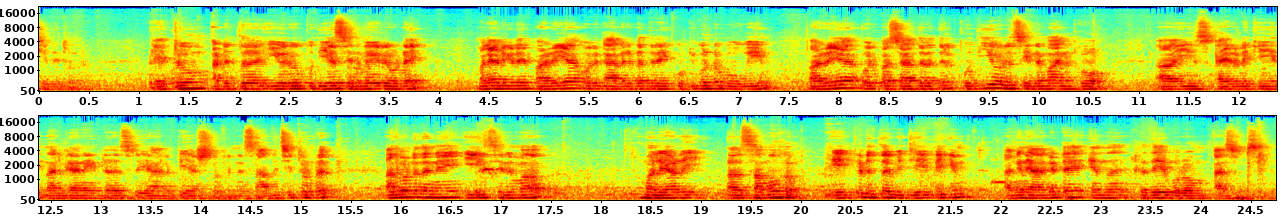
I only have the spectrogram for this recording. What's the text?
ചെയ്തിട്ടുണ്ട്. ഏറ്റവും അടുത്ത് ഈ ഒരു പുതിയ സിനിമയിലൂടെ മലയാളികളെ പഴയ ഒരു കാലഘട്ടത്തിലേക്ക് കൂട്ടിക്കൊണ്ടു പോവുകയും പഴയ ഒരു പശ്ചാത്തലത്തിൽ പുതിയ ഒരു സിനിമാ അനുഭവം ഈ കൈരളിക്ക് നൽകാനായിട്ട് ശ്രീ ആലപ്പി അഷ്റഫിന് സാധിച്ചിട്ടുണ്ട്. അതുകൊണ്ട് തന്നെ ഈ സിനിമ മലയാളി സമൂഹം ഏറ്റെടുത്ത് വിജയിപ്പിക്കും അങ്ങനെ ആകട്ടെ എന്ന് ഹൃദയപൂർവം ആശംസിക്കുന്നു.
